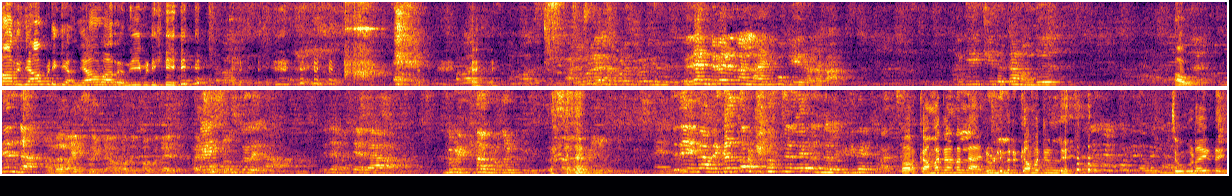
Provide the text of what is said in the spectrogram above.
മാറി ഞാൻ പിടിക്കാം. ഞാൻ മാറി നീ പിടിക്ക രണ്ടുപേരും നന്നായിട്ട് കുക്ക് ചെയ്യുന്നുണ്ട് ചെയ്തിട്ടാണോ ഇത്? ഇതെന്താ? തുറക്കാൻ പറ്റുന്നില്ല പറ്റാണ്ടല്ല. അതിനുള്ളിൽ എടുക്കാൻ പറ്റണില്ലേ ചൂടായിട്ടേ.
